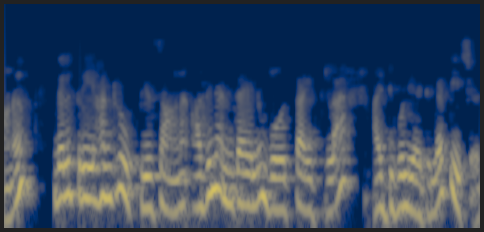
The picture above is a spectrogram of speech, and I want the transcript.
ആണ്. എന്തായാലും ത്രീ ഹൺഡ്രഡ് അതിന് എന്തായാലും വർത്ത് ആയിട്ടുള്ള അടിപൊളിയായിട്ടുള്ള ടീഷർട്ട്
